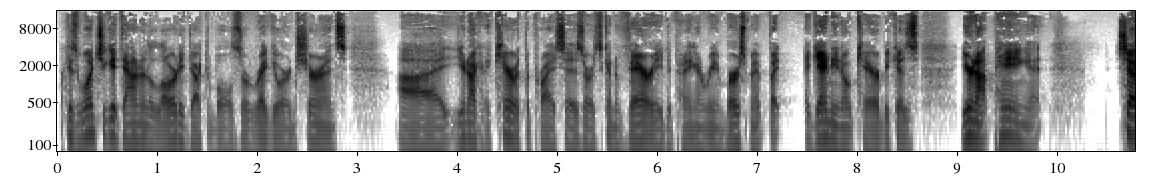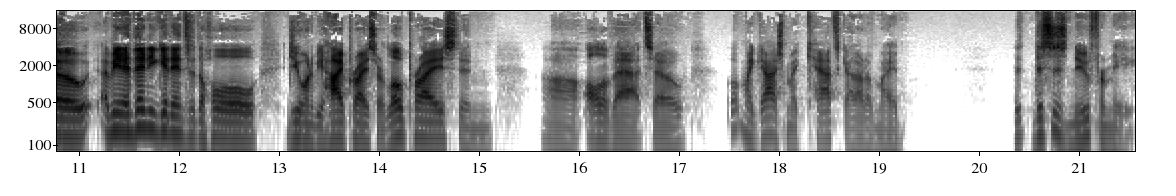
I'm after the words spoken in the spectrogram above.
because once you get down to the lower deductibles or regular insurance uh, you're not going to care what the price is or it's going to vary depending on reimbursement. But again you don't care because you're not paying it. So i mean and then you get into the whole do you want to be high price or low priced and uh, all of that. So oh my gosh, my cats got out of my. This is new for me.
